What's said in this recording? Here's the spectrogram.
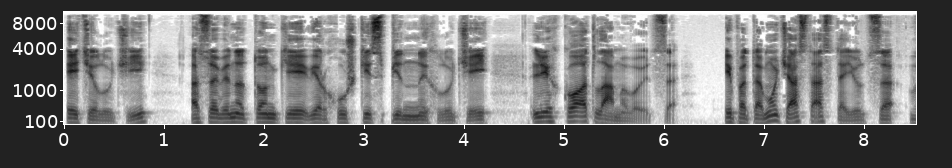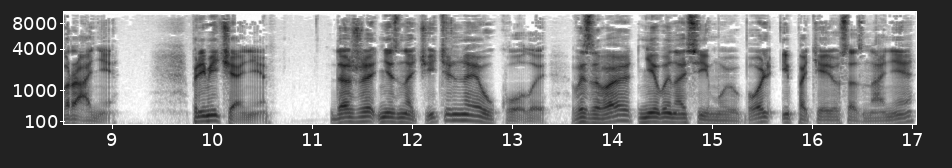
Эти лучи, особенно тонкие верхушки спинных лучей, легко отламываются и потому часто остаются в ране. Примечание. Даже незначительные уколы вызывают невыносимую боль и потерю сознания,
